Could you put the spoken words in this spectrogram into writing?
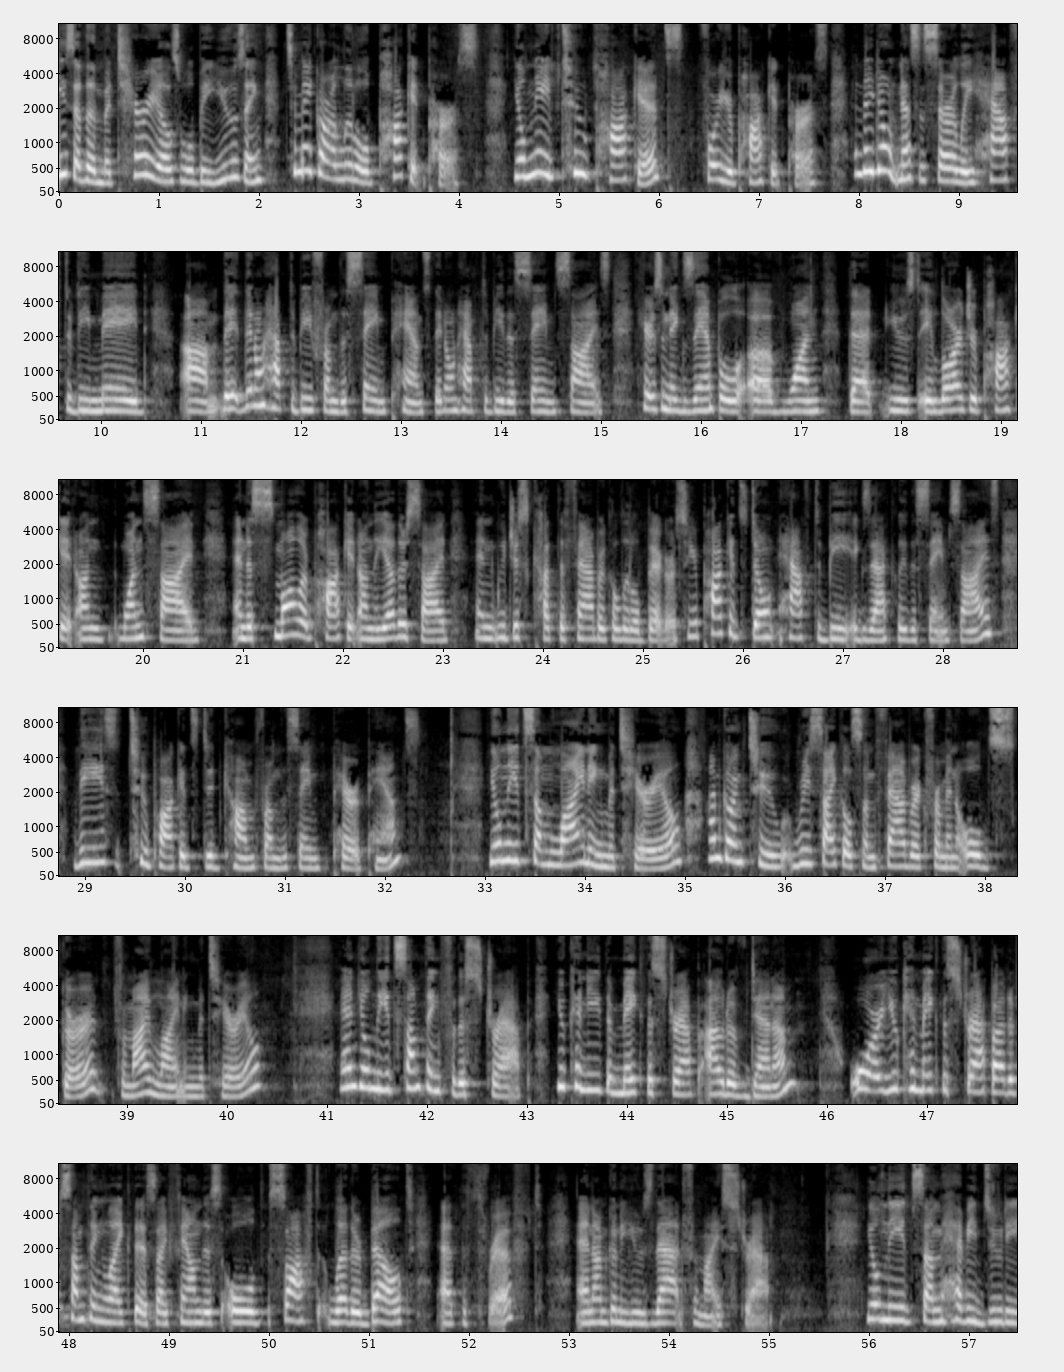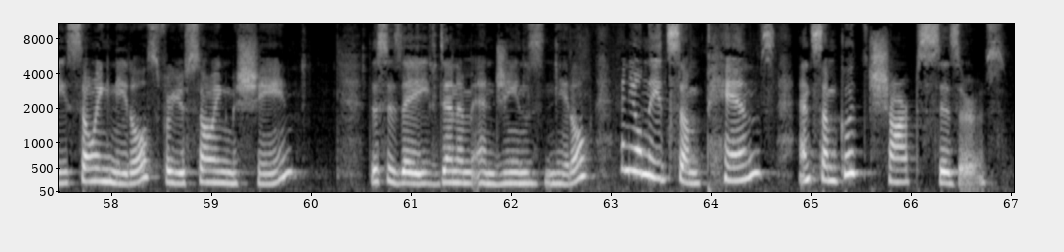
These are the materials we'll be using to make our little pocket purse. You'll need two pockets for your pocket purse. And they don't necessarily have to be made, um, they, they don't have to be from the same pants. They don't have to be the same size. Here's an example of one that used a larger pocket on one side and a smaller pocket on the other side, and we just cut the fabric a little bigger. So your pockets don't have to be exactly the same size. These two pockets did come from the same pair of pants. You'll need some lining material. I'm going to recycle some fabric from an old skirt for my lining material. And you'll need something for the strap. You can either make the strap out of denim or you can make the strap out of something like this. I found this old soft leather belt at the thrift, and I'm going to use that for my strap. You'll need some heavy duty sewing needles for your sewing machine. This is a denim and jeans needle, and you'll need some pins and some good sharp scissors.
